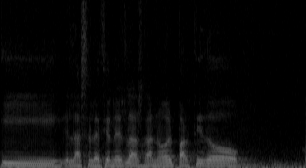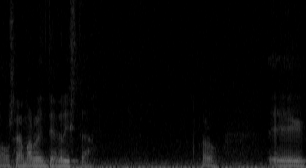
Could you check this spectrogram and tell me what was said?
y las elecciones las ganó el partido, vamos a llamarlo integrista. Eh,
